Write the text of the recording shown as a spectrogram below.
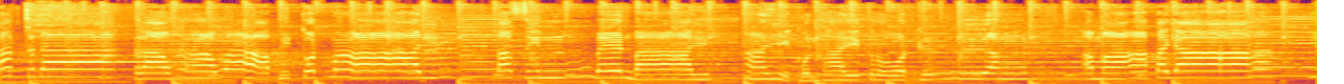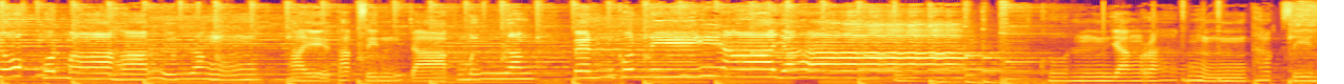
รัชดากล่าวหาว่าผิดกฎหมายตัดสินเบนบาย ให้คนไทยโกรธเคือง อมาตยา ยกพลมาหาเรื่องให้ทักษิณจากเมือง เป็นคนนี้อาญา คนยังรักทักษิณ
